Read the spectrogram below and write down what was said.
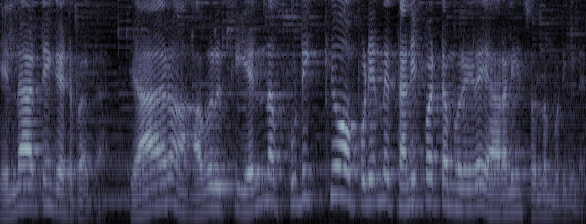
எல்லார்ட்டையும் கேட்டு பார்த்தா யாரும் அவருக்கு என்ன பிடிக்கும் அப்படின்னு தனிப்பட்ட முறையில் யாராலையும் சொல்ல முடியல.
